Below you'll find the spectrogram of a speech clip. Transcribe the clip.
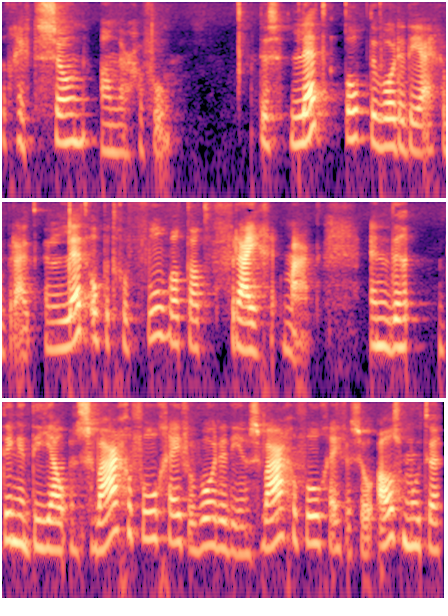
Dat geeft zo'n ander gevoel. Dus let op de woorden die jij gebruikt. En let op het gevoel wat dat vrij maakt. En de dingen die jou een zwaar gevoel geven, woorden die een zwaar gevoel geven, zoals moeten,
